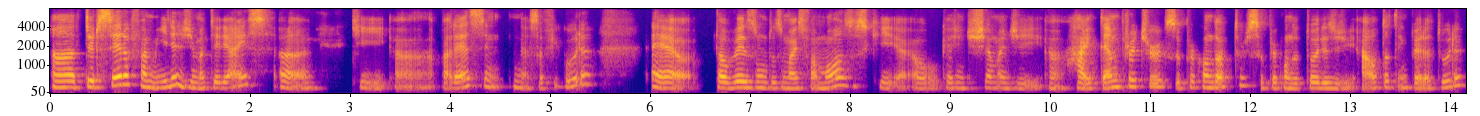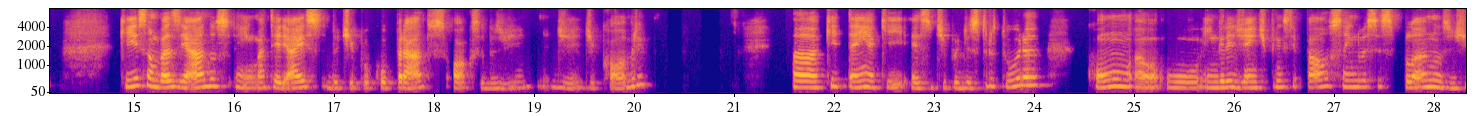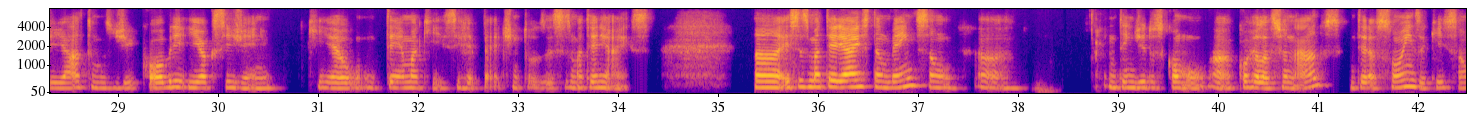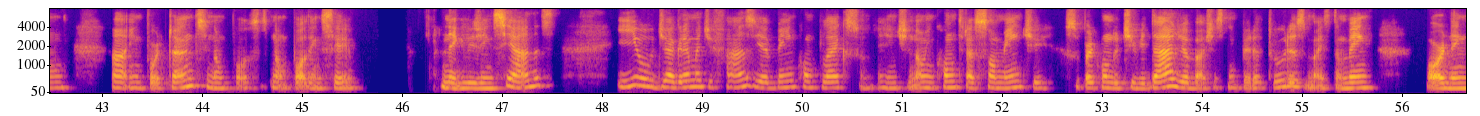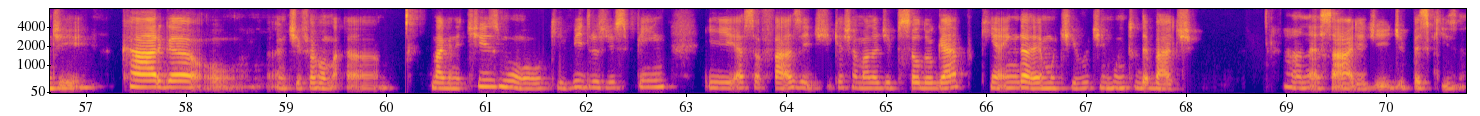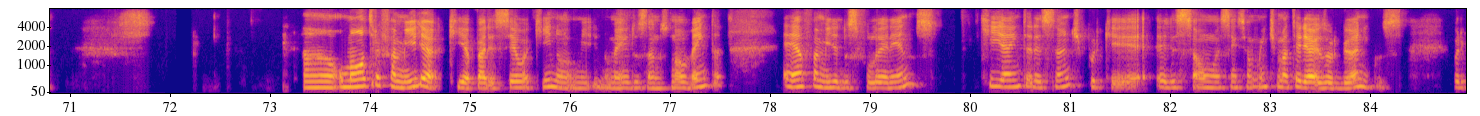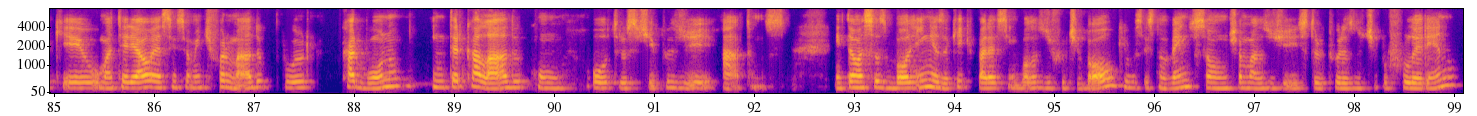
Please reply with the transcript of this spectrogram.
A terceira família de materiais que aparece nessa figura é talvez um dos mais famosos, que é o que a gente chama de uh, high temperature superconductors, supercondutores de alta temperatura, que são baseados em materiais do tipo cupratos, óxidos de, de, de cobre, uh, que tem aqui esse tipo de estrutura, com uh, o ingrediente principal sendo esses planos de átomos de cobre e oxigênio, que é um tema que se repete em todos esses materiais. Uh, esses materiais também são entendidos como correlacionados, interações aqui são importantes, não, não podem ser negligenciadas, e o diagrama de fase é bem complexo, a gente não encontra somente supercondutividade a baixas temperaturas, mas também ordem de carga, ou antiferromagnética, magnetismo ou que vidros de spin e essa fase de, que é chamada de pseudogap, que ainda é motivo de muito debate uh, nessa área de, de pesquisa. Uh, uma outra família que apareceu aqui no, no, meio dos anos 90 é a família dos fullerenos, que é interessante porque eles são essencialmente materiais orgânicos, porque o material é essencialmente formado por carbono intercalado com outros tipos de átomos. Então, essas bolinhas aqui, que parecem bolas de futebol, que vocês estão vendo, são chamadas de estruturas do tipo fullereno,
